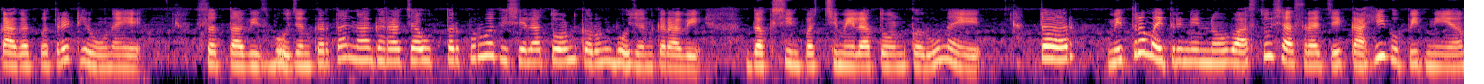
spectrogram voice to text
कागदपत्रे ठेवू नये. सत्तावीस भोजन करताना घराच्या उत्तर पूर्व दिशेला तोंड करून भोजन करावे. दक्षिण पश्चिमेला तोंड करू नये. तर मित्रमैत्रिणींनो वास्तुशास्त्राचे काही गुपित नियम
